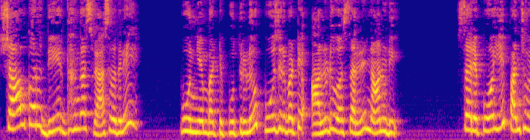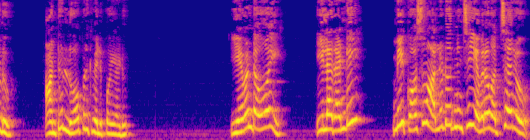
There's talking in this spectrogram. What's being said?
షావుకారు దీర్ఘంగా శ్వాస వదిలి పుణ్యం బట్టి పుత్రులు పూజలు బట్టి అల్లుడు వస్తారని నానుడి. సరే పోయి పంచుడు అంటూ లోపలికి వెళ్ళిపోయాడు. ఏమండ ఓయ్ ఇలా రండి. మీకోసం అల్లుడూరు నుంచి ఎవరో వచ్చారు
